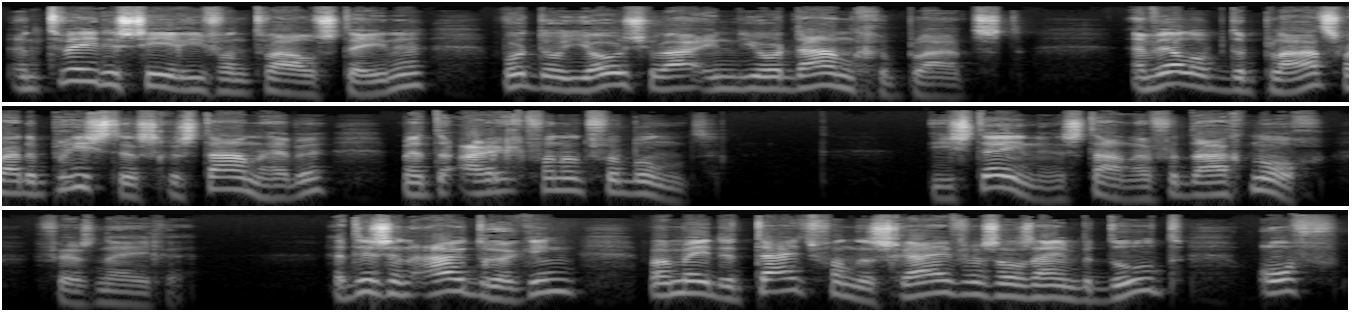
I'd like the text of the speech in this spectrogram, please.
Een tweede serie van twaalf stenen wordt door Jozua in de Jordaan geplaatst, en wel op de plaats waar de priesters gestaan hebben met de ark van het verbond. Die stenen staan er vandaag nog, vers 9. Het is een uitdrukking waarmee de tijd van de schrijver zal zijn bedoeld of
